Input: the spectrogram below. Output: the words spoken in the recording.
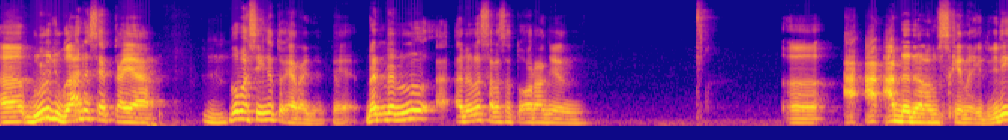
uh, dulu juga ada sep kayak hmm. gue masih ingat tuh eranya kayak dan dan lu adalah salah satu orang yang uh, ada dalam skena itu. Jadi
